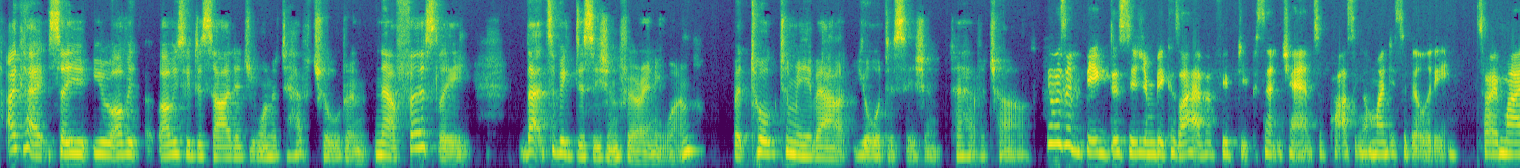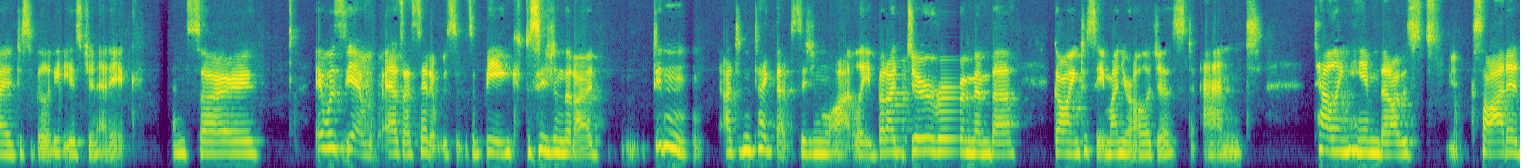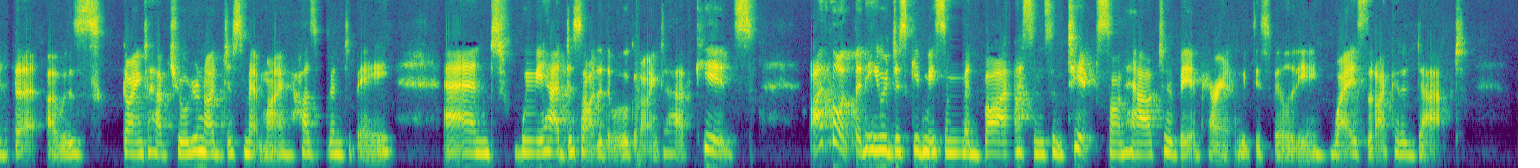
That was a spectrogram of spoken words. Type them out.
Okay, so you, you obviously decided you wanted to have children. Now, firstly, that's a big decision for anyone. But talk to me about your decision to have a child. It was a big decision because I have a 50% chance of passing on my disability. So my disability is genetic. And so it was, yeah, as I said, it was, it was a big decision that I didn't, I didn't take that decision lightly. But I do remember going to see my neurologist and telling him that I was excited that I was going to have children. I'd just met my husband to be, and we had decided that we were going to have kids. I thought that he would just give me some advice and some tips on how to be a parent with disability, ways that I could adapt.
